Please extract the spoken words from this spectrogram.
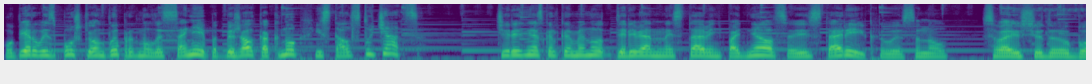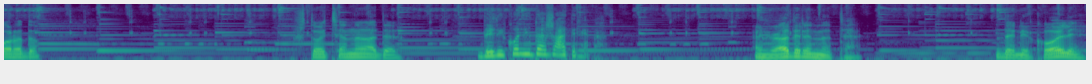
У первой избушки он выпрыгнул из саней, подбежал к окну и стал стучаться. Через несколько минут деревянный ставень поднялся, и старик высунул свою седую бороду. «Что тебе надо?» «Далеко ли до Жадрина?» «Жадрина-то? Далеко ли?»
